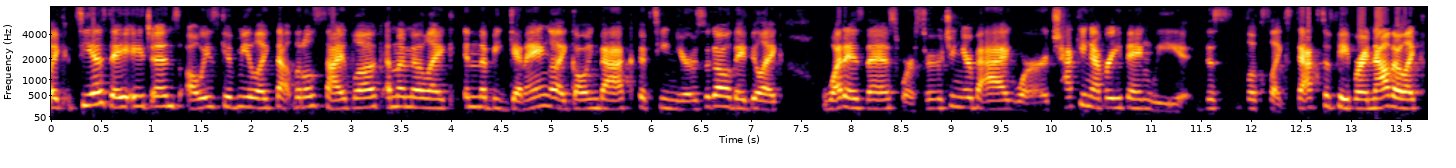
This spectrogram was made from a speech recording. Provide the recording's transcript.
Like TSA agents always give me like that little side look. And then they're like, in the beginning, like going back 15 years ago, they'd be like, what is this? We're searching your bag. We're checking everything. We this looks like stacks of paper. And now they're like,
